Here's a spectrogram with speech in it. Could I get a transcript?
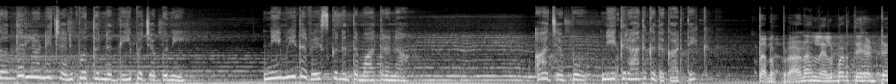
తొందరలోనే చనిపోతున్న దీప జబ్బుని నీ మీద వేసుకున్నంత మాత్రాన ఆ జబ్బు నీకు రాదు కదా కార్తీక్? తన ప్రాణాలు నిలబడతాయంటే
